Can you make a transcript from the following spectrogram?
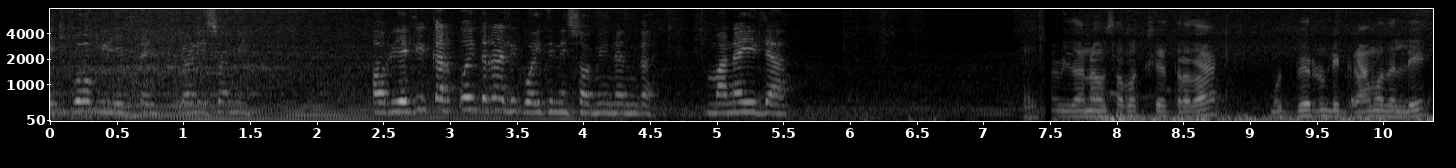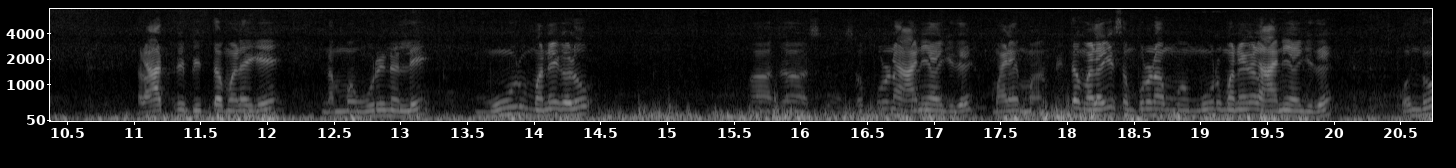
ಎಲ್ಲಿಗೆ ಹೋಗ್ಲಿ ಅಂತ ಹೇಳಿ ಸ್ವಾಮಿ. ಅವ್ರು ಎಲ್ಲಿ ಕರ್ಕೊಯ್ತಾರೆ ಅಲ್ಲಿಗೆ ಹೋಯ್ತೀನಿ ಸ್ವಾಮಿ ನನ್ಗೆ. ಮನೆ ಇದೆಯಾ? ವಿಧಾನಸಭಾ ಕ್ಷೇತ್ರದ ಮುದ್ಬೇರುಂಡಿ ಗ್ರಾಮದಲ್ಲಿ ರಾತ್ರಿ ಬಿದ್ದ ಮಳೆಗೆ ನಮ್ಮ ಊರಿನಲ್ಲಿ ಮೂರು ಮನೆಗಳು ಸಂಪೂರ್ಣ ಹಾನಿಯಾಗಿದೆ. ಮಳೆ ಬಿದ್ದ ಮಳೆಗೆ ಸಂಪೂರ್ಣ ಮೂರು ಮನೆಗಳ ಹಾನಿಯಾಗಿದೆ. ಒಂದು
